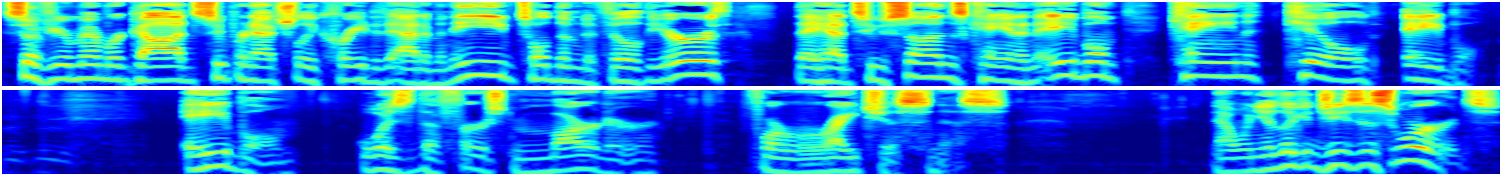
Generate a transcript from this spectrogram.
So if you remember, God supernaturally created Adam and Eve, told them to fill the earth. They had two sons, Cain and Abel. Cain killed Abel. Abel was the first martyr for righteousness. Now, when you look at Jesus' words,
